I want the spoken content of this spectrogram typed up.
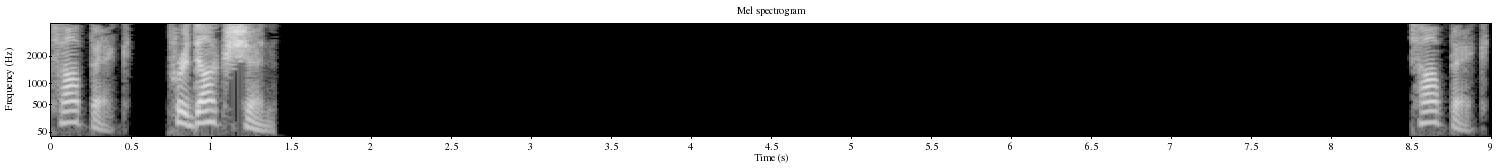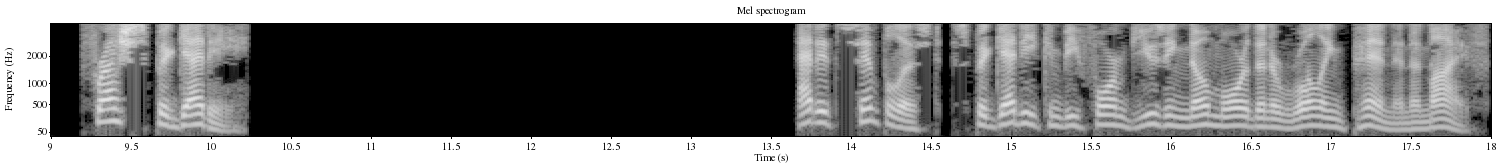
Topic: Production. Topic: Fresh spaghetti. At its simplest, spaghetti can be formed using no more than a rolling pin and a knife.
